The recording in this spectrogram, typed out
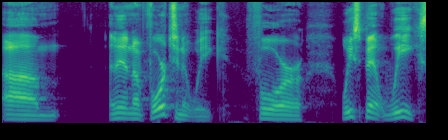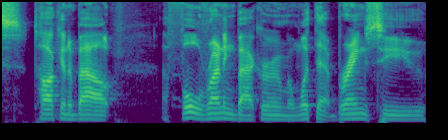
um, and an unfortunate week for we spent weeks talking about a full running back room and what that brings to you,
